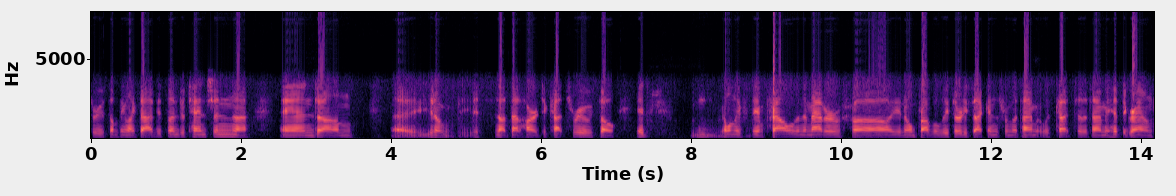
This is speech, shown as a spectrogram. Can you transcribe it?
through something like that. It's under tension, uh, and um, uh, you know, it's not that hard to cut through. So it only fell in a matter of uh, you know probably 30 seconds from the time it was cut to the time it hit the ground.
